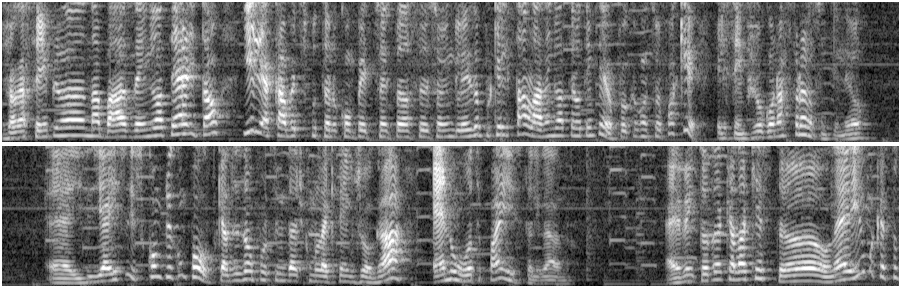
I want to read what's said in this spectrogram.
Joga sempre na, na base da Inglaterra e tal. E ele acaba disputando competições pela seleção inglesa porque ele tá lá na Inglaterra o tempo inteiro. Foi o que aconteceu foi aqui. Ele sempre jogou na França, entendeu? É, e, e aí isso, isso complica um pouco, porque às vezes a oportunidade que o moleque tem de jogar é no outro país, tá ligado? Aí vem toda aquela questão, né? E é uma questão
